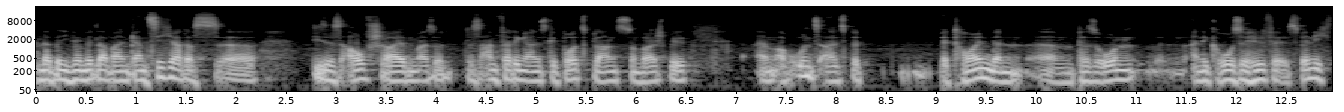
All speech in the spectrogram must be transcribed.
und da bin ich mir mittlerweile ganz sicher, dass äh, dieses Aufschreiben, also das Anfertigen eines Geburtsplans zum Beispiel, ähm, auch uns als be betreuenden ähm, Personen eine große Hilfe ist. Wenn ich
